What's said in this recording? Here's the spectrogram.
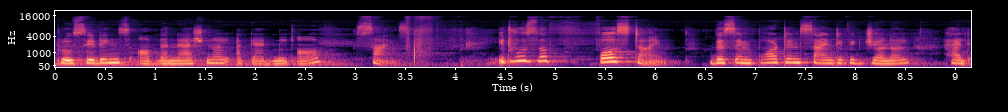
Proceedings of the National Academy of Science. It was the first time this important scientific journal had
